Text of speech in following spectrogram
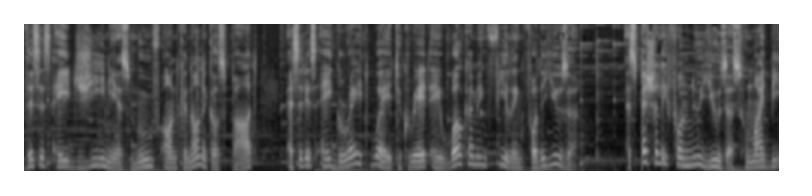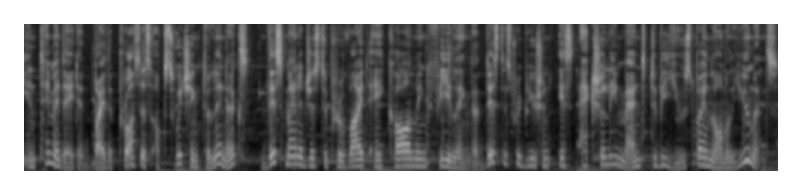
This is a genius move on Canonical's part as it is a great way to create a welcoming feeling for the user. Especially for new users who might be intimidated by the process of switching to Linux, this manages to provide a calming feeling that this distribution is actually meant to be used by normal humans.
